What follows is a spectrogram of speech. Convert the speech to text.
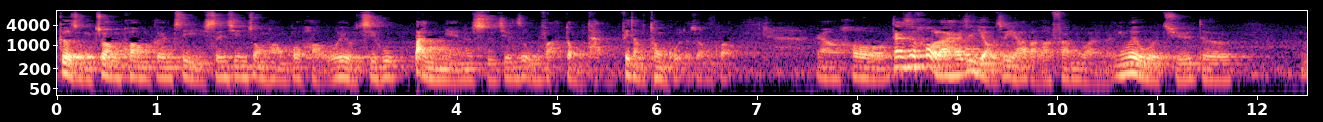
各种状况跟自己身心状况不好，我有几乎半年的时间是无法动弹，非常痛苦的状况。然后，但是后来还是咬着牙把它翻完了，因为我觉得，嗯，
